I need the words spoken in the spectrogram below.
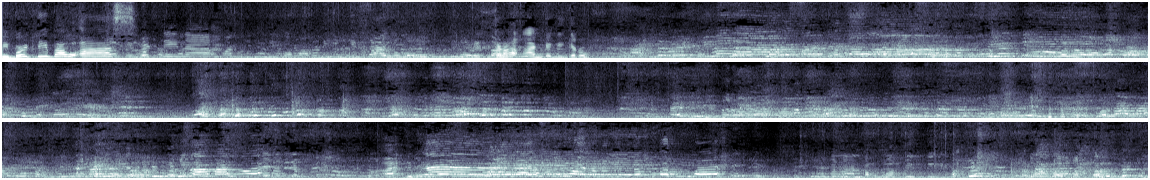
Happy birthday, Bawas! Happy birthday na. Karaan, Pag napipit titik Pag napipit.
